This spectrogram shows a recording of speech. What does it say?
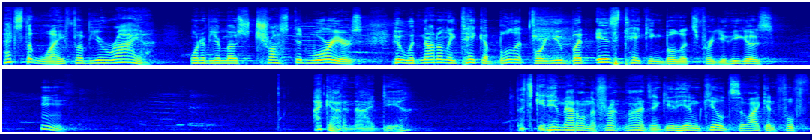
That's the wife of Uriah, one of your most trusted warriors, who would not only take a bullet for you, but is taking bullets for you. He goes, Hmm, I got an idea. Let's get him out on the front lines and get him killed so I can fulf-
